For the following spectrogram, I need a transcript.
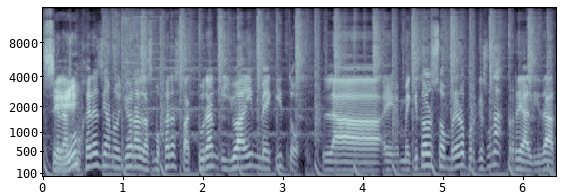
Sí. que las mujeres ya no lloran, las mujeres facturan. Y yo ahí me quito la. eh, me quito el sombrero porque es una realidad.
